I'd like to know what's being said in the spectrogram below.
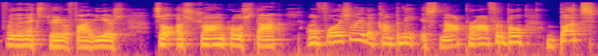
for the next three to five years. So a strong growth stock. Unfortunately, the company is not profitable, but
